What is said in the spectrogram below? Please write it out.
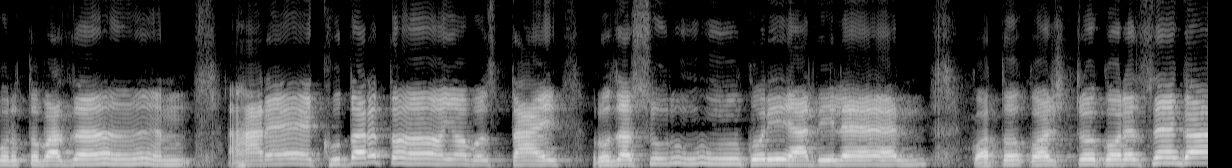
করতো বাজান? আরে ক্ষুদার অবস্থায় রোজা শুরু করিয়া দিলেন। কত কষ্ট করেছে গা।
